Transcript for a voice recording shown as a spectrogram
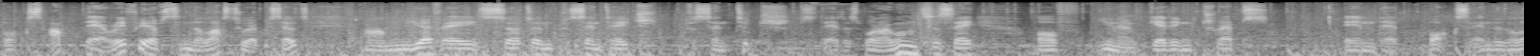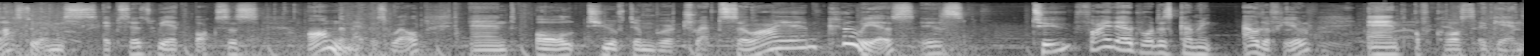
box up there. If you have seen the last two episodes, um, you have a certain percentage, percentage, that is what I want to say, of, you know, getting traps in that box. And in the last two episodes, we had boxes on the map as well, and all two of them were traps. So I am curious is to find out what is coming out of here, and of course, again,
